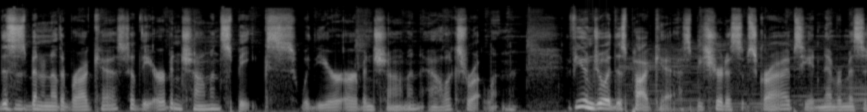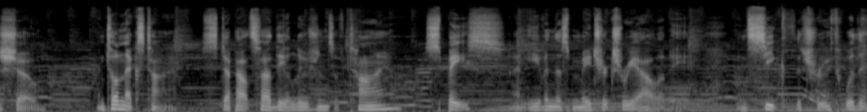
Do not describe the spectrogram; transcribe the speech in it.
This has been another broadcast of the Urban Shaman Speaks with your urban shaman, Alex Rutland. If you enjoyed this podcast, be sure to subscribe so you never miss a show. Until next time, step outside the illusions of time, space, and even this matrix reality and seek the truth within.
